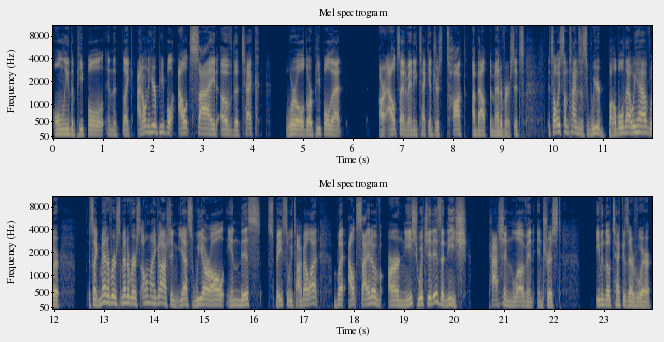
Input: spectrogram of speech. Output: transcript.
only the people in the like I don't hear people outside of the tech world or people that are outside of any tech interest talk about the metaverse. It's it's always sometimes this weird bubble that we have where it's like metaverse, metaverse. Oh my gosh. And yes, we are all in this space. So we talk about a lot. But outside of our niche, which it is a niche, passion, love, and interest, even though tech is everywhere,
